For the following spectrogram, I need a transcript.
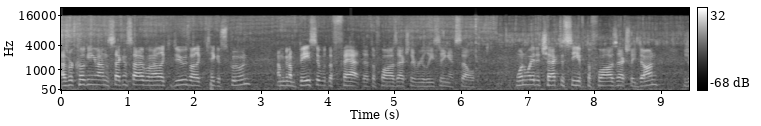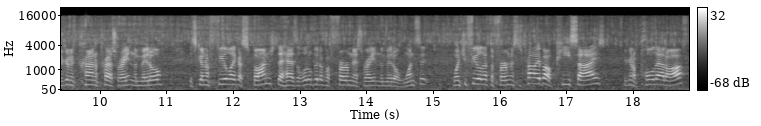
As we're cooking it on the second side, what I like to do is I like to take a spoon. I'm gonna baste it with the fat that the foie is actually releasing itself. One way to check to see if the foie is actually done is you're gonna kind of press right in the middle. It's gonna feel like a sponge that has a little bit of a firmness right in the middle. Once it, once you feel that the firmness is probably about pea size, you're gonna pull that off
